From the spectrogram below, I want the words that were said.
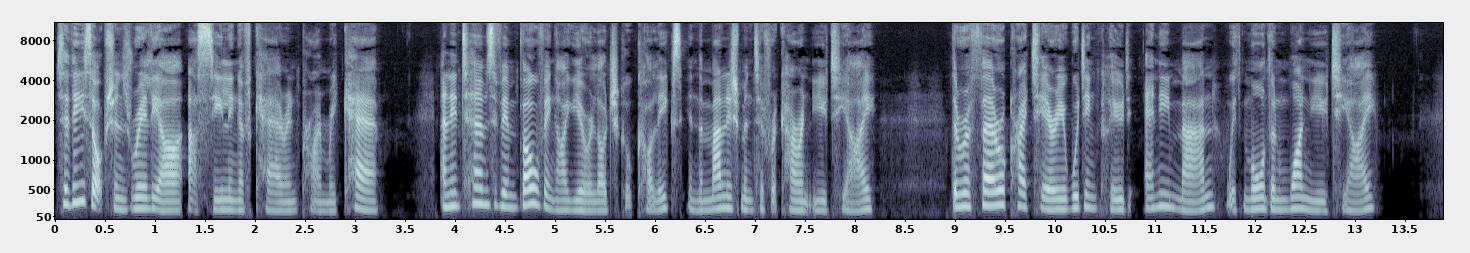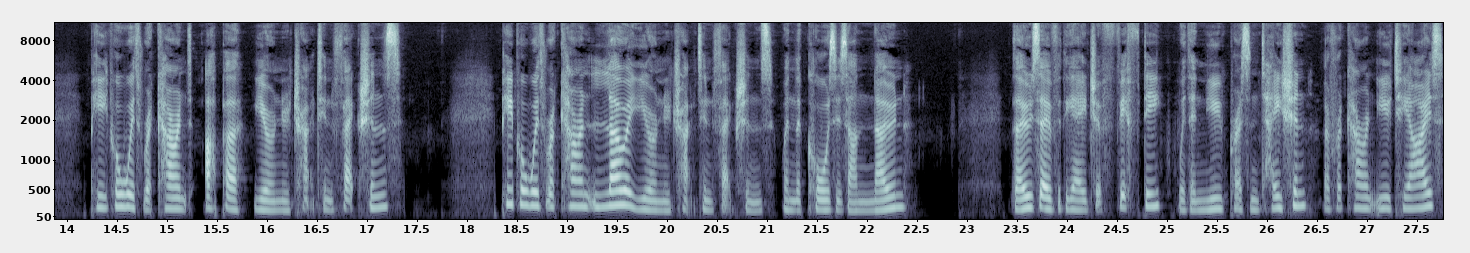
So, these options really are our ceiling of care in primary care. And in terms of involving our urological colleagues in the management of recurrent UTI, the referral criteria would include any man with more than one UTI, people with recurrent upper urinary tract infections, people with recurrent lower urinary tract infections when the cause is unknown, those over the age of 50 with a new presentation of recurrent UTIs,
